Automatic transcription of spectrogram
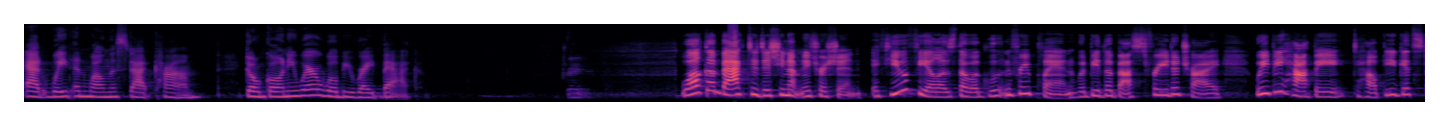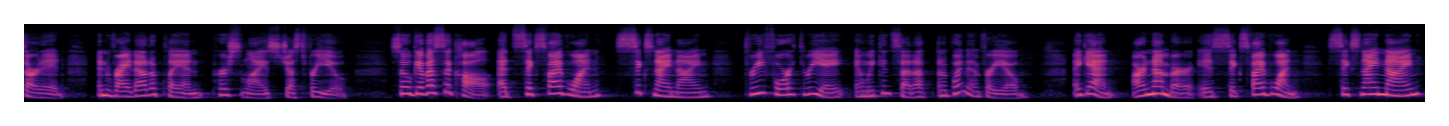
at weightandwellness.com. Don't go anywhere. We'll be right back. Welcome back to Dishing Up Nutrition. If you feel as though a gluten free plan would be the best for you to try, we'd be happy to help you get started and write out a plan personalized just for you. So give us a call at 651 699 3438 and we can set up an appointment for you. Again, our number is 651 699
